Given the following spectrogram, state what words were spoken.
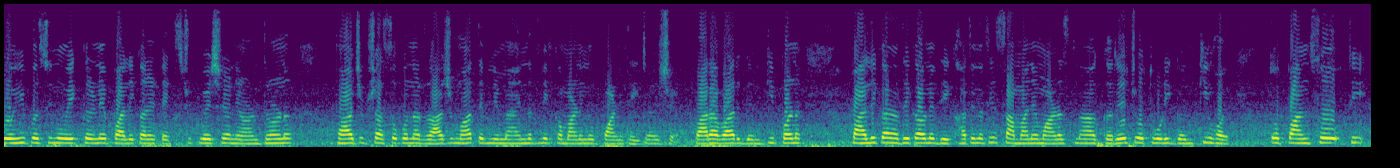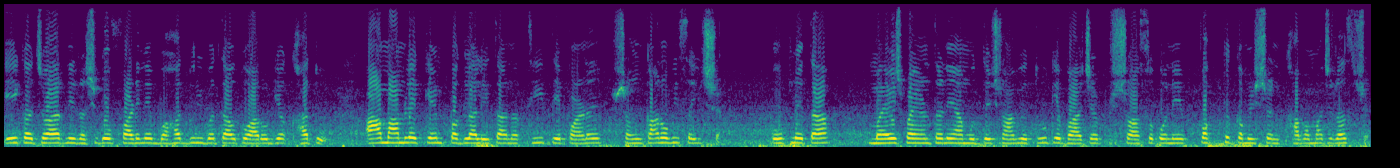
લોહી પસીનું એક કરીને પાલિકાને ટેક્સ ચૂકવે છે અને અણધણ ભાજપ શાસકોના રાજમાં તેમની મહેનતની કમાણીનું પાણી થઈ જાય છે. પારાવાર ગંદકી પણ પાલિકાના અધિકારીઓને દેખાતી નથી. સામાન્ય માણસના ઘરે જો થોડી ગંદકી હોય તો પાંચસોથી એક હજારની રસીદો ફાડીને બહાદુરી બતાવતું આરોગ્ય ખાતું. આ મામલે કેમ પગલાં લેતા નથી તે પણ શંકાનો વિષય છે. ઉપનેતા મહેશભાઈ અણતણે આ મુદ્દે જણાવ્યું હતું કે ભાજપ શાસકોને ફક્ત કમિશન ખાવામાં જ રસ છે.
